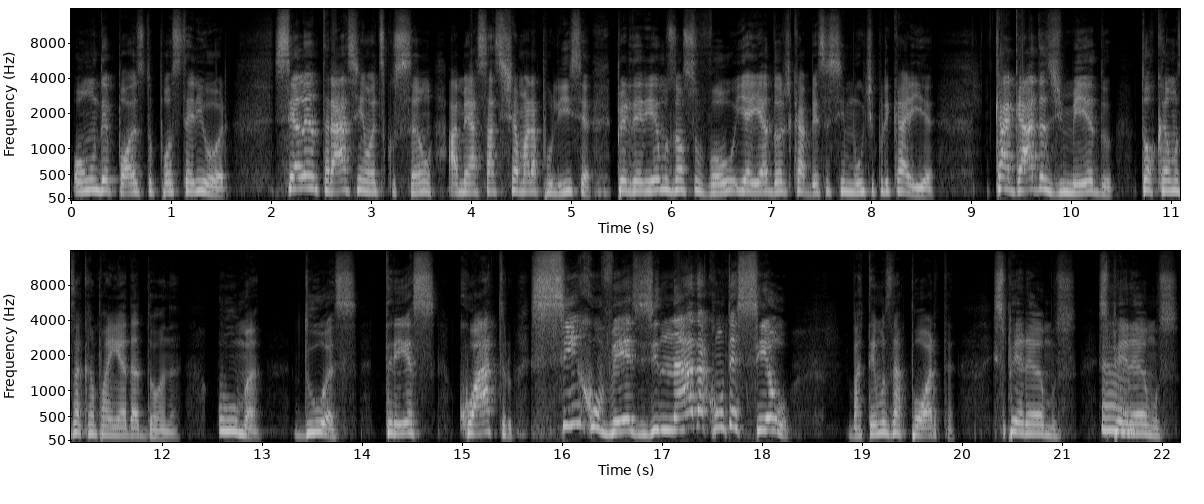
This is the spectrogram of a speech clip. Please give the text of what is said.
ou um depósito posterior. Se ela entrasse em uma discussão, ameaçasse chamar a polícia, perderíamos nosso voo e aí a dor de cabeça se multiplicaria. Cagadas de medo, tocamos a campainha da dona. Uma, duas, três, quatro, cinco vezes e nada aconteceu. Batemos na porta, esperamos, esperamos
